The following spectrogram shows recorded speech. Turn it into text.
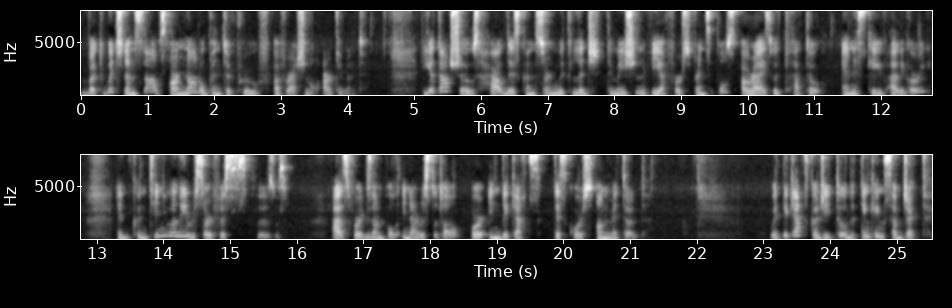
but which themselves are not open to proof of rational argument. Lyotard shows how this concern with legitimation via first principles arise with Plato and his cave allegory, and continually resurfaces, as for example in Aristotle or in Descartes' Discourse on Method. With Descartes' cogito, the thinking subject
